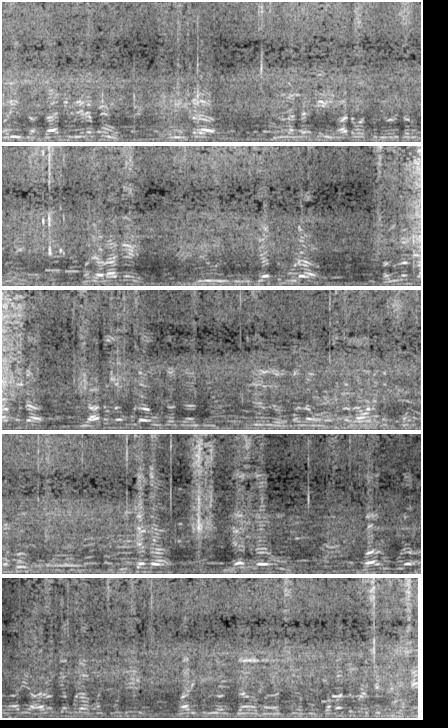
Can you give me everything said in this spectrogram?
మరి దా- దాని మేరకు మరి ఇక్కడ పిల్లలందరికీ ఆట వస్తువులు ఇవ్వడం జరుగుతుంది. మరి అలాగే మీరు విద్యార్థులు కూడా చదువులను కాకుండా ఈ ఆటల్లో కూడా మన ఉచితం కావాలని చెప్పి కోరుకుంటూ ముఖ్యంగా ఇలియాస్ గారు వారు కూడా వారి ఆరోగ్యం కూడా మంచిగుండి వారికి భగవంతుడు కూడా శక్తినిచ్చి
